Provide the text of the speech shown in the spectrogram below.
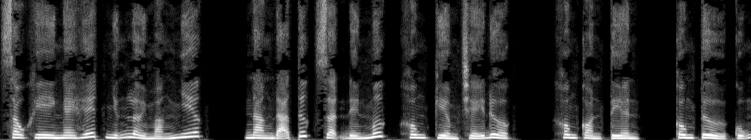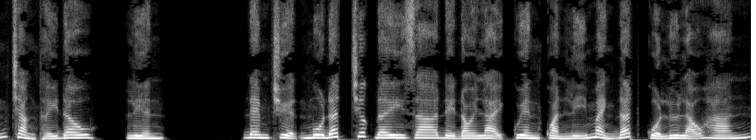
Sau khi nghe hết những lời mắng nhiếc, nàng đã tức giận đến mức không kiềm chế được, không còn tiền, công tử cũng chẳng thấy đâu, liền đem chuyện mua đất trước đây ra để đòi lại quyền quản lý mảnh đất của Lư Lão Hán.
